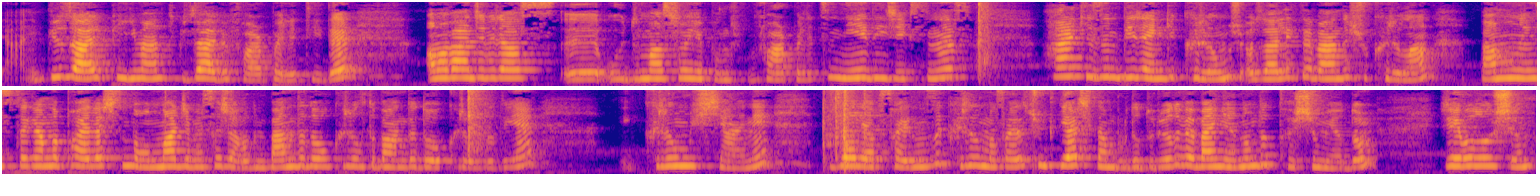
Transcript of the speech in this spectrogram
Yani güzel, pigment güzel bir far paletiydi. Ama bence biraz e, uydurmasyon yapılmış bir far paleti. Niye diyeceksiniz? Herkesin bir rengi kırılmış. Özellikle bende şu kırılan. Ben bunu Instagram'da paylaştığımda onlarca mesaj aldım. Bende de o kırıldı, bende de o kırıldı diye. Kırılmış yani. Güzel yapsaydınız da kırılmasaydı. Çünkü gerçekten burada duruyordu ve ben yanımda taşımıyordum. Revolution,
